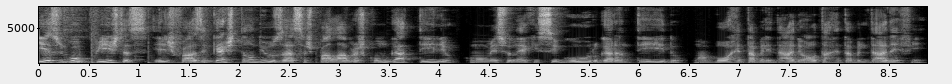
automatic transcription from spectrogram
E esses golpistas, eles fazem questão de usar essas palavras como gatilho, como eu mencionei aqui, seguro, garantido, uma boa rentabilidade, alta rentabilidade, enfim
